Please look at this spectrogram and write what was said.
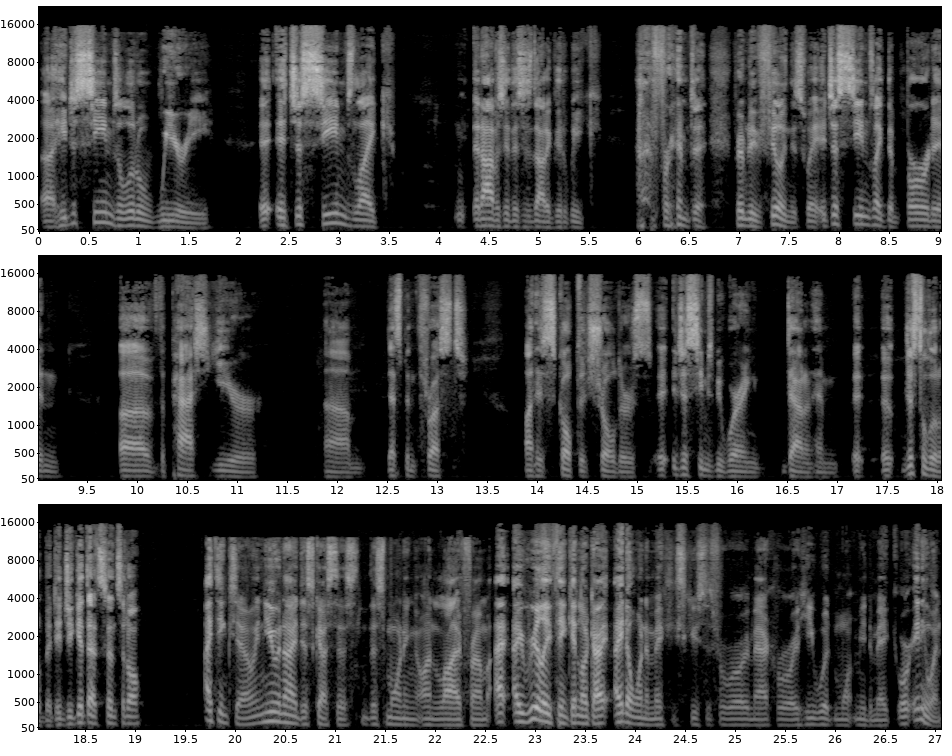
Uh, he just seems a little weary. It, it just seems like, and obviously this is not a good week for him to for him to be feeling this way. It just seems like the burden of the past year um, that's been thrust on his sculpted shoulders. It, it just seems to be wearing down on him it, it- just a little bit. Did you get that sense at all? I think so. And you and I discussed this this morning on live from. I, I really think, and look, I, I don't want to make excuses for Rory McIlroy. He wouldn't want me to make, or anyone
